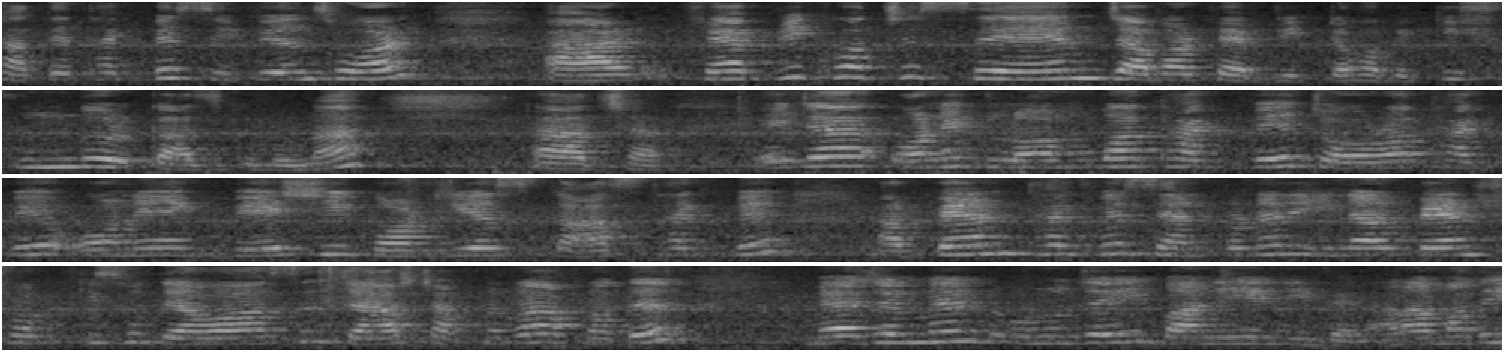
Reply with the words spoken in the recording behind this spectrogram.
সাথে থাকবে সিকোয়েন্স ওয়ার্ক আর ফ্যাব্রিক হচ্ছে সেম জামার ফ্যাব্রিকটা হবে। কি সুন্দর কাজগুলো না? আচ্ছা এটা অনেক লম্বা থাকবে, চওড়া থাকবে, অনেক বেশি গর্জিয়াস কাজ থাকবে আর প্যান্ট থাকবে স্যান্টনের ইনার প্যান্ট সব কিছু দেওয়া আছে জাস্ট আপনারা আপনাদের মেজারমেন্ট অনুযায়ী বানিয়ে নেবেন। আর আমাদের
